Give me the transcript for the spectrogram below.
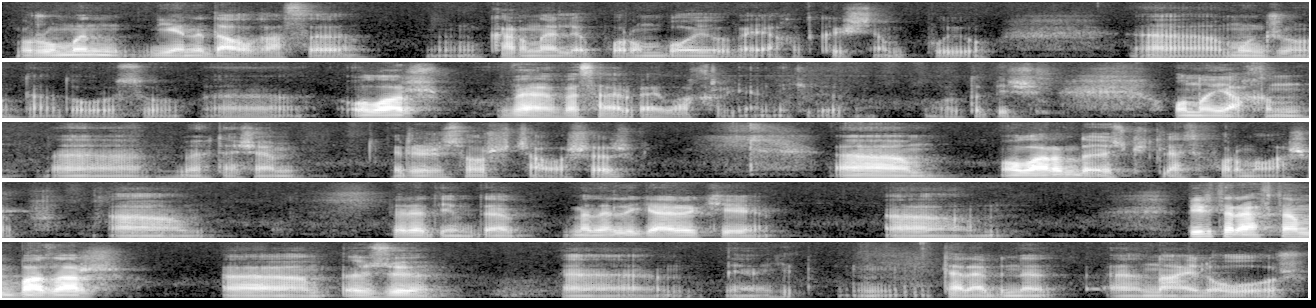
Rumun yeni dalğası Cornelio Porumboyu və yaxud Christian Puyu, Muncu daha doğrusu, onlar və və s. və ilə axır, yəni ki, orada bir ona yaxın möhtəşəm rejissor çalışır. Onların da öz kütləsi formalaşıb. Belə deyim də, mənə elə gəlir ki, bir tərəfdən bazar özü yəni ki, tələbinə nail olur.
